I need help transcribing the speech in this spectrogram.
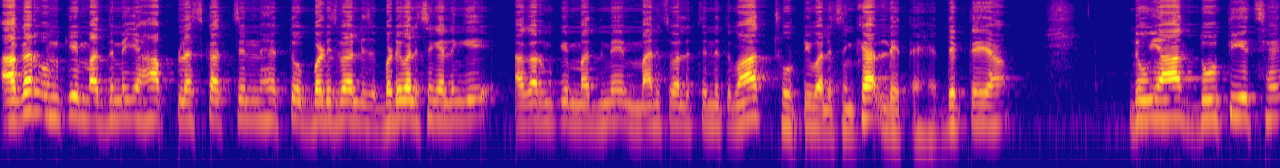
अगर उनके मध्य में यहाँ प्लस का चिन्ह है तो बड़ी वाली बड़ी वाली संख्या लेंगे। अगर उनके मध्य में माइनस वाला चिन्ह है तो वहाँ छोटी वाली संख्या लेते हैं। देखते हैं यहाँ। दो यहाँ दो तीस है।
